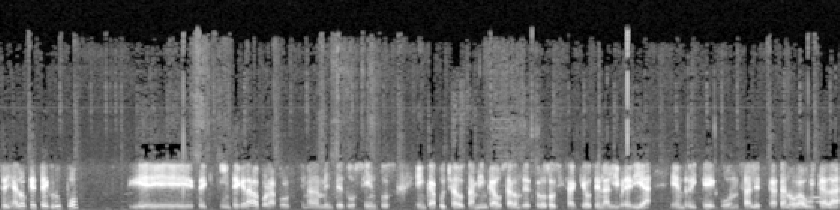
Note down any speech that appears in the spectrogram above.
Señaló que este grupo que se integraba por aproximadamente 200 encapuchados también causaron destrozos y saqueos en la librería Enrique González Casanova, ubicada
